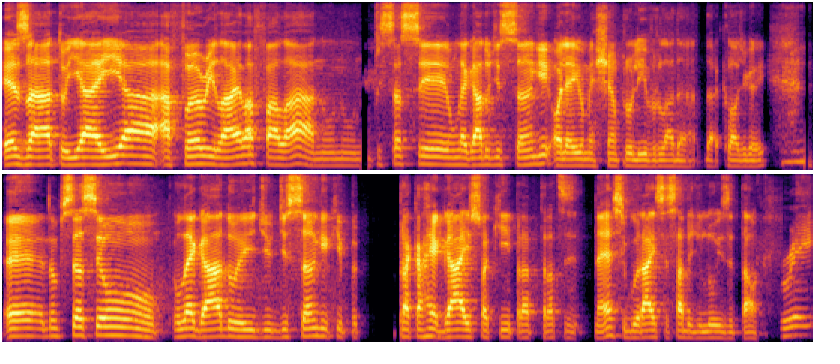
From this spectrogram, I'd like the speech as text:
Exato, e aí a, a Furry lá, ela fala, ah, não, não precisa ser um legado de sangue, olha aí o merchan pro livro lá da, da Claudia Gray, É, não precisa ser um, um legado de, de sangue que para carregar isso aqui, para né, segurar esse sabre de luz e tal. Ray...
